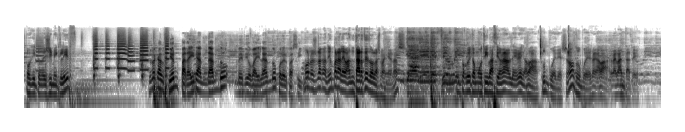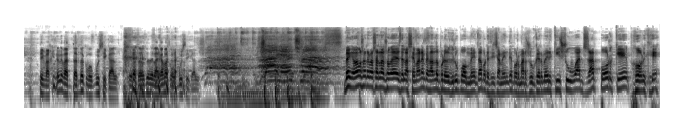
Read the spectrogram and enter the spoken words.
Un poquito de Jimmy Cliff. Es una canción para ir andando, medio bailando por el pasillo. Bueno, es una canción para levantarte todas las mañanas. Un poquito motivacional de, venga, va, tú puedes, ¿no? Tú puedes, venga, va, levántate. Te imagino levantando como musical, levantándote de la cama como musical. Venga, vamos a repasar las novedades de la semana, empezando por el grupo Meta, precisamente por Mark Zuckerberg y su WhatsApp, porque, porque,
